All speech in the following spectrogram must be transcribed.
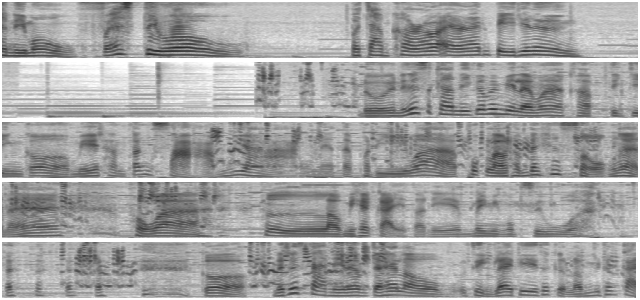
Animal Festival ประจำ Coral Island ปีที่หนึ่ง โดยในเทศกาลนี้ก็ไม่มีอะไรมากครับ จริงๆ ก็เมีให้ทำตั้ง 3 อย่างเนี่ยแต่พอดีว่าพวกเราทำได้แค่2อะนะ เพราะว่าเรามีแค่ไก่ตอนนี้ไม่มีงบซื้อวัว ก็ในเทศกาลนี้นะครับจะให้เราสิ่งแรกที่ถ้าเกิดเรามีทั้งไก่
